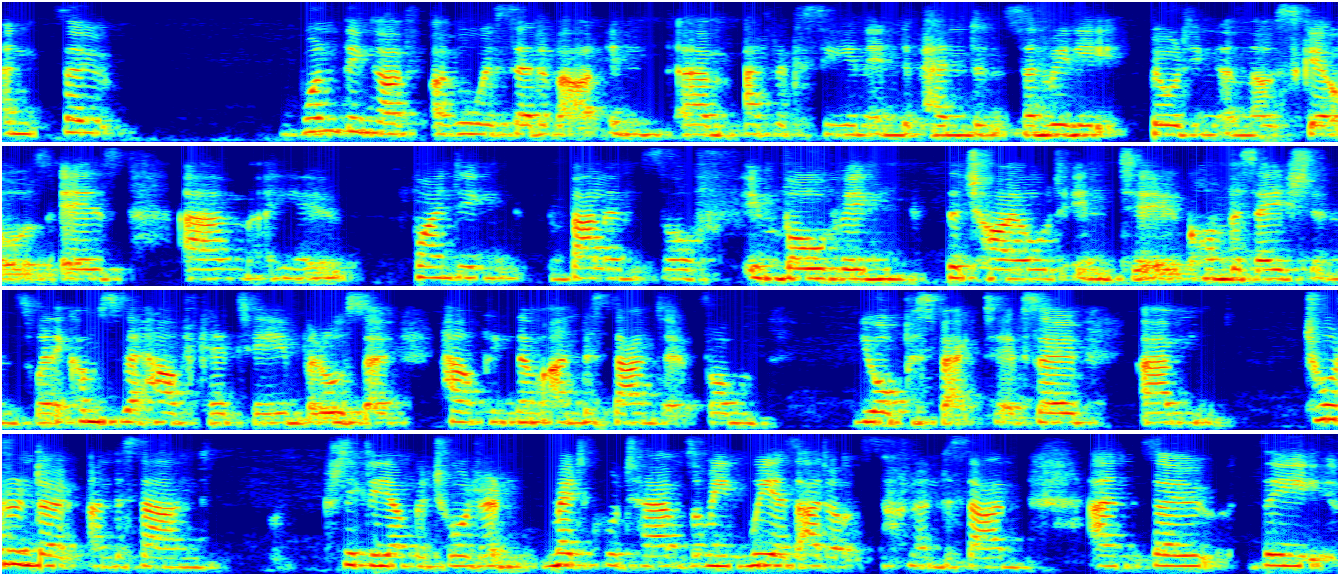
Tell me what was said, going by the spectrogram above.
and so one thing I've, I've always said about in, um, advocacy and independence and really building on those skills is um, you know finding balance of involving the child into conversations when it comes to the healthcare team, but also helping them understand it from your perspective. So um, children don't understand particularly younger children, medical terms. I mean, we as adults don't understand, and so the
